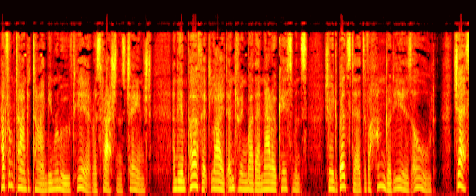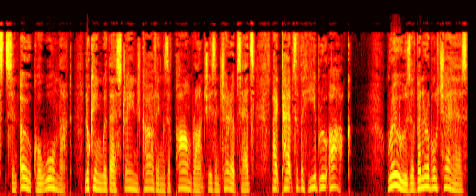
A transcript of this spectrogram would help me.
had from time to time been removed here as fashions changed, and the imperfect light entering by their narrow casements showed bedsteads of a hundred years old, chests in oak or walnut, looking with their strange carvings of palm branches and cherubs' heads like types of the Hebrew Ark rows of venerable chairs,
